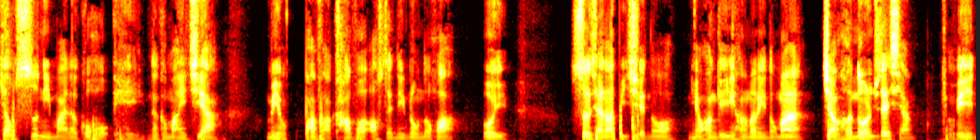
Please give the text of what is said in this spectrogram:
要是你买了过后，诶，那个卖家没有办法 cover outstanding loan 的话，喂。剩下那笔钱哦，你要还给银行的，你懂吗？这样很多人就在想，小斌，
